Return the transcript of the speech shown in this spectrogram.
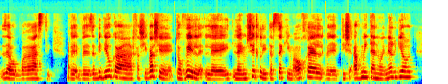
זהו, כבר הרסתי. וזה בדיוק החשיבה שתוביל להמשיך להתעסק עם האוכל ותשאב מאיתנו אנרגיות.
